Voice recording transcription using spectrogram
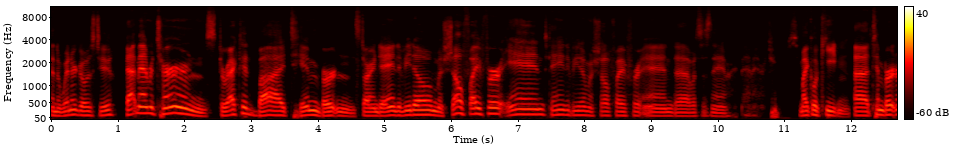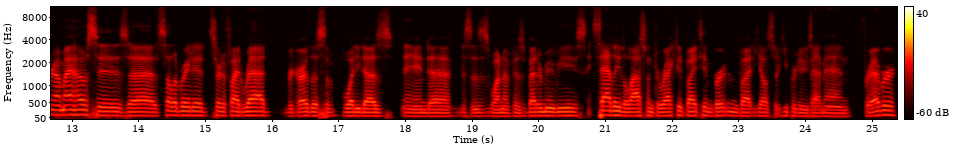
And the winner goes to Batman Returns, directed by Tim Burton, starring Danny DeVito, Michelle Pfeiffer, and Danny DeVito, Michelle Pfeiffer, and uh, what's his name? Batman Returns. Michael Keaton. Uh, Tim Burton around my house is uh, celebrated, certified rad regardless of what he does. And uh, this is one of his better movies. Sadly, the last one directed by Tim Burton, but he also he produced Batman Forever.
